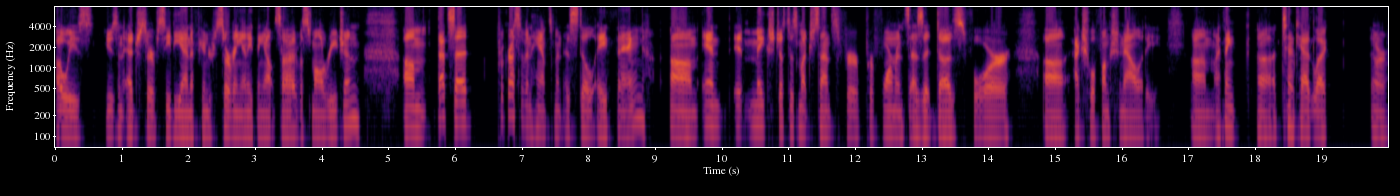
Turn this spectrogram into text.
always use an edge serve CDN if you're serving anything outside of a small region. Um, that said, progressive enhancement is still a thing. Um, and it makes just as much sense for performance as it does for uh, actual functionality. Um, I think uh, Tim Kadlec or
